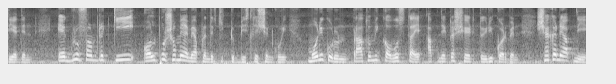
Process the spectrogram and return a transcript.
দিয়ে দেন। এগ্রো ফার্মটা কি? অল্প সময়ে আমি আপনাদেরকে একটু বিশ্লেষণ করি। মনে করুন, প্রাথমিক অবস্থায় আপনি একটা শেড তৈরি করবেন। সেখানে আপনি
